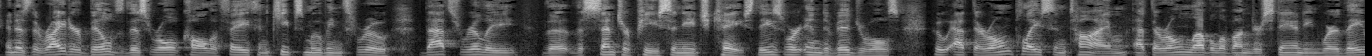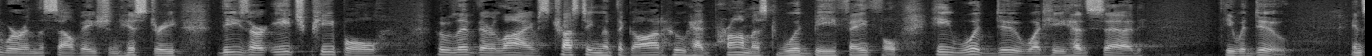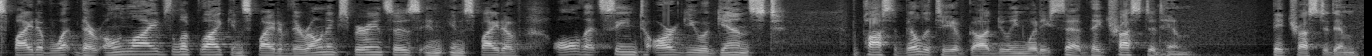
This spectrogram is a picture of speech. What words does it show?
And as the writer builds this roll call of faith and keeps moving through, that's really the, the centerpiece in each case. These were individuals who, at their own place in time, at their own level of understanding where they were in the salvation history, these are each people who lived their lives trusting that the God who had promised would be faithful. He would do what he had said he would do. In spite of what their own lives looked like, in spite of their own experiences, in, in spite of all that seemed to argue against the possibility of God doing what he said, they trusted him. They trusted him.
